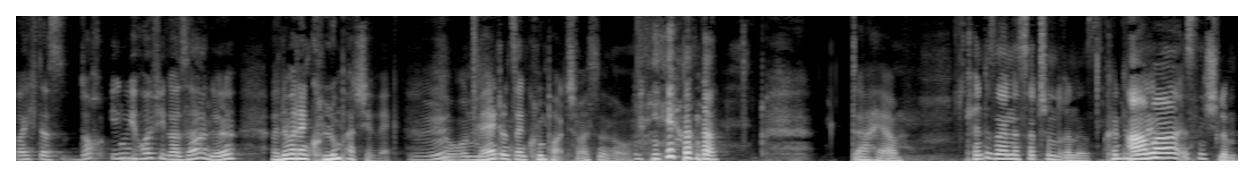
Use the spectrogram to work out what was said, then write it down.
weil ich das doch irgendwie häufiger sage. Äh, nimm mal dein Klumpatsch hier weg. So, und Matt und sein Klumpatsch, weißt du so. Daher. Könnte sein, dass das schon drin ist. Könnte sein. Aber ist nicht schlimm.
